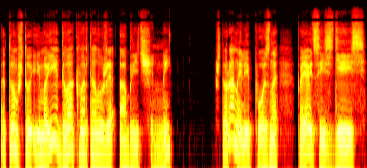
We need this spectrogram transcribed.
о том, что и мои два квартала уже обречены, что рано или поздно появится и здесь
